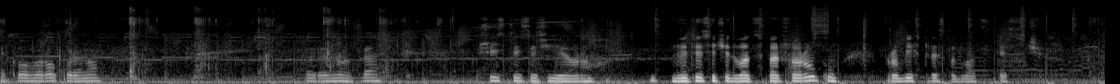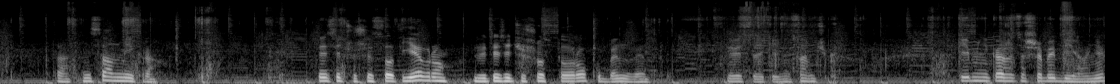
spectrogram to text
Якого року Renault? Renault Traffic. 6 тисяч євро. 2021 року пробіг 320 тисяч. Так, Nissan Micra. 1600 євро 2006 року бензин. Дивіться, який Нісанчик. Такий, мені кажеться, ще би бігав, ні?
